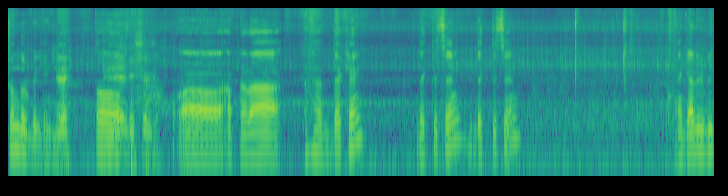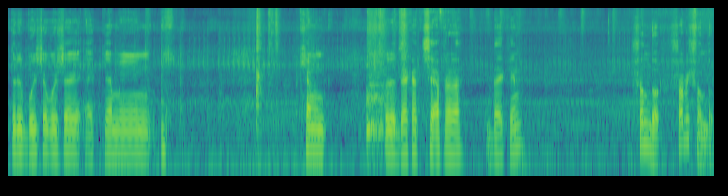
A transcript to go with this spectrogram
সুন্দর বিল্ডিং তো আপনারা হ্যাঁ, দেখেন দেখতেছেন দেখতেছেন। গাড়ির ভিতরে বসে বসে কেমন কেমন করে দেখাচ্ছে আপনারা দেখেন। সুন্দর সবই সুন্দর।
